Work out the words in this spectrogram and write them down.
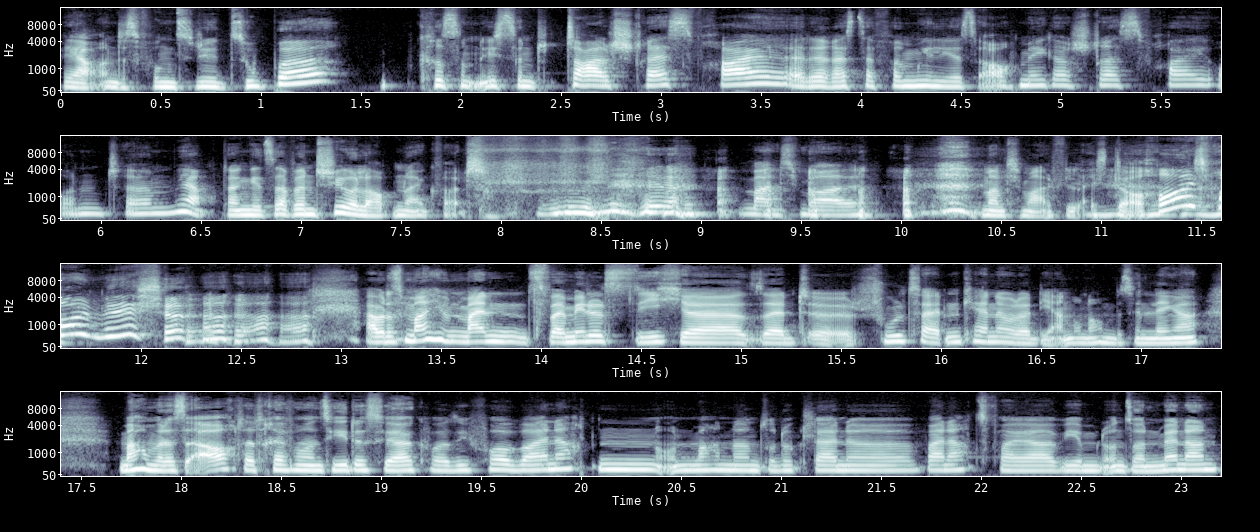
Ja, und das funktioniert super. Chris und ich sind total stressfrei. Äh, Der Rest der Familie ist auch mega stressfrei. Und ähm, ja, dann geht's aber in Skiurlaub. Nein, Quatsch. Manchmal. Manchmal vielleicht doch. Oh, ich freue mich. Aber das mache ich mit meinen zwei Mädels, die ich ja seit äh, Schulzeiten kenne oder die andere noch ein bisschen länger. Machen wir das auch. Da treffen wir uns jedes Jahr quasi vor Weihnachten und machen dann so eine kleine Weihnachtsfeier, wir mit unseren Männern.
